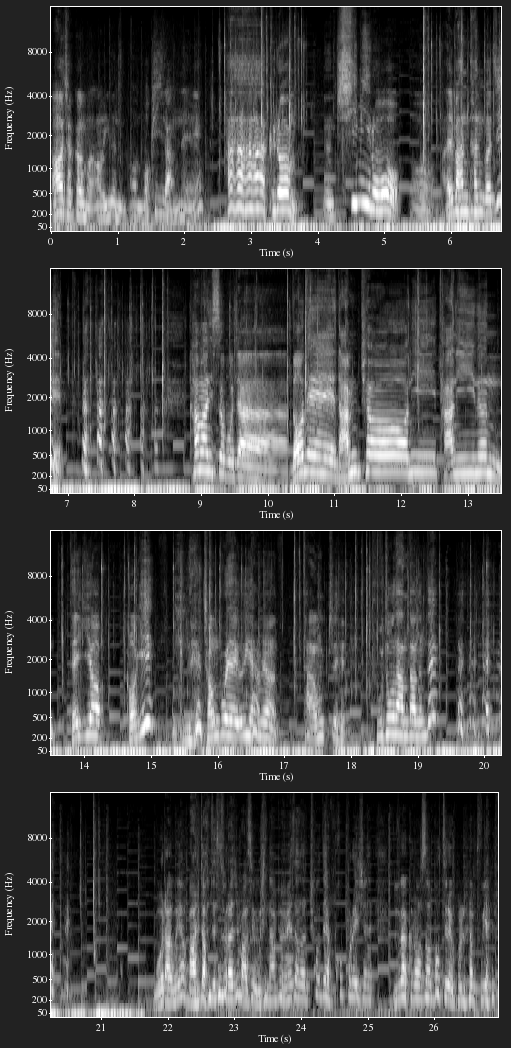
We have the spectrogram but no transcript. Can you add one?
아 잠깐만 어, 이건 어, 먹히지가 않네 하하하하 그럼 음, 취미로 어, 알바한다는 거지? 가만 있어 보자 너네 남편이 다니는 대기업 거기? 내 정보에 의하면 다음 주에 부도난다는데? 뭐라고요? 말도 안 되는 소리 하지 마세요. 우리 남편 회사는 초대형 코퍼레이션 누가 그런 서포트를 골라는 VIP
